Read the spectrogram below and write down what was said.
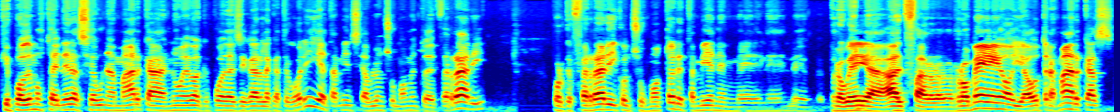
que podemos tener hacia una marca nueva que pueda llegar a la categoría. También se habló en su momento de Ferrari, porque Ferrari con sus motores también le, provee a Alfa Romeo y a otras marcas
